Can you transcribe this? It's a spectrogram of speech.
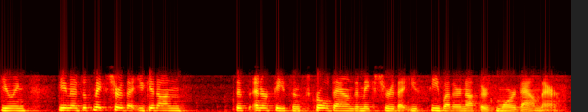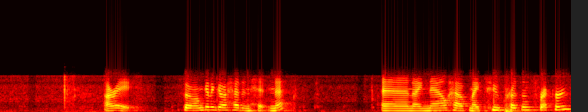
viewing. You know, just make sure that you get on this interface and scroll down to make sure that you see whether or not there's more down there. All right, so I'm going to go ahead and hit next. And I now have my two presence records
